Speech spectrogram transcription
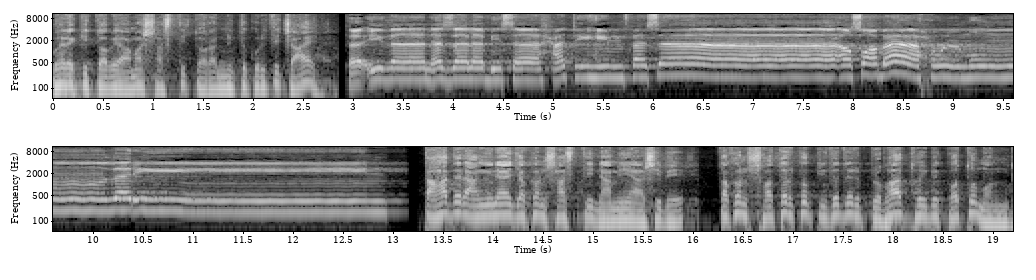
উহারা কি তবে আমার শাস্তি ত্বরান্বিত করিতে চায়? তাহাদের আঙিনায় যখন শাস্তি নামিয়া আসিবে তখন সতর্ক কৃতদের প্রভাত হইবে কত মন্দ।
